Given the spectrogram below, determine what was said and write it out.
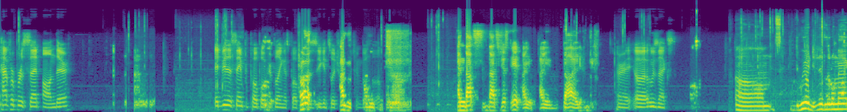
have her percent on there. It'd be the same for Popo if you're playing as Popo, because you can switch I'm- between both of them. And that's that's just it. I I died. All right, uh, who's next? Um, we already did Little Mac.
